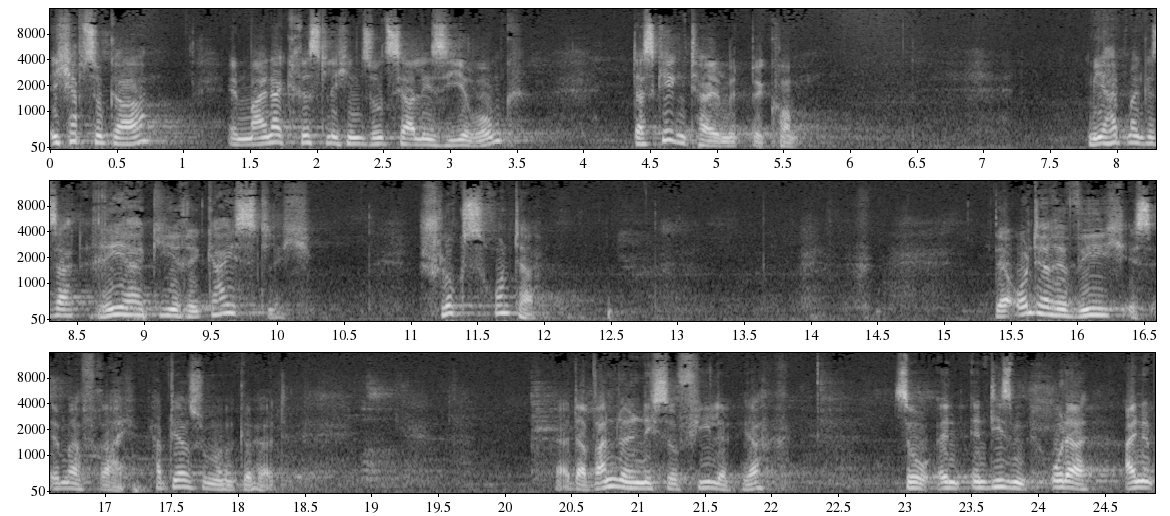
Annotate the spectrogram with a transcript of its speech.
Ich habe sogar in meiner christlichen Sozialisierung das Gegenteil mitbekommen. Mir hat man gesagt, reagiere geistlich, schluck's runter. Der untere Weg ist immer frei. Habt ihr das schon mal gehört? Ja, da wandeln nicht so viele, ja? So, in, in diesem, oder eine,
